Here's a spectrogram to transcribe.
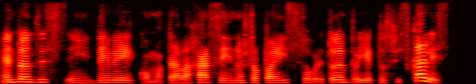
Entonces, eh, debe como trabajarse en nuestro país, sobre todo en proyectos fiscales,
